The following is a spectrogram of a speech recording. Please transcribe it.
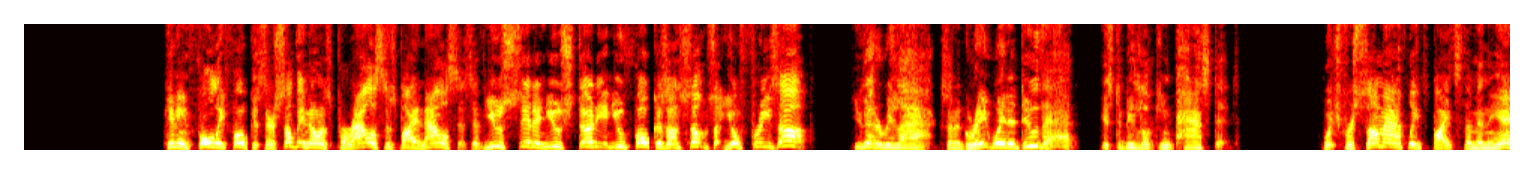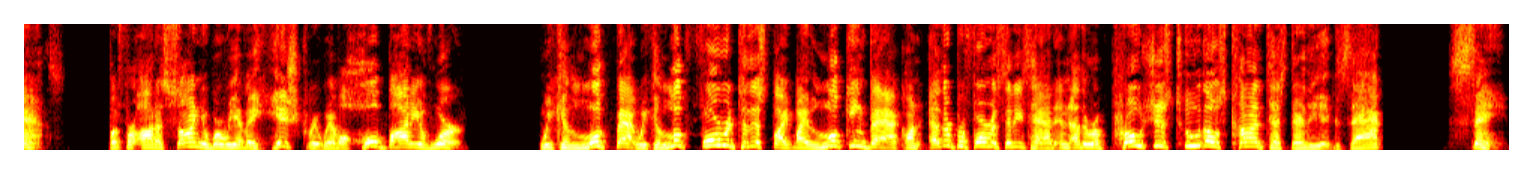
Getting fully focused, there's something known as paralysis by analysis. If you sit and you study and you focus on something, you'll freeze up. You got to relax. And a great way to do that is to be looking past it, which for some athletes bites them in the ass. But for Adesanya, where we have a history, we have a whole body of work, we can look back, we can look forward to this fight by looking back on other performances that he's had and other approaches to those contests. They're the exact same.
